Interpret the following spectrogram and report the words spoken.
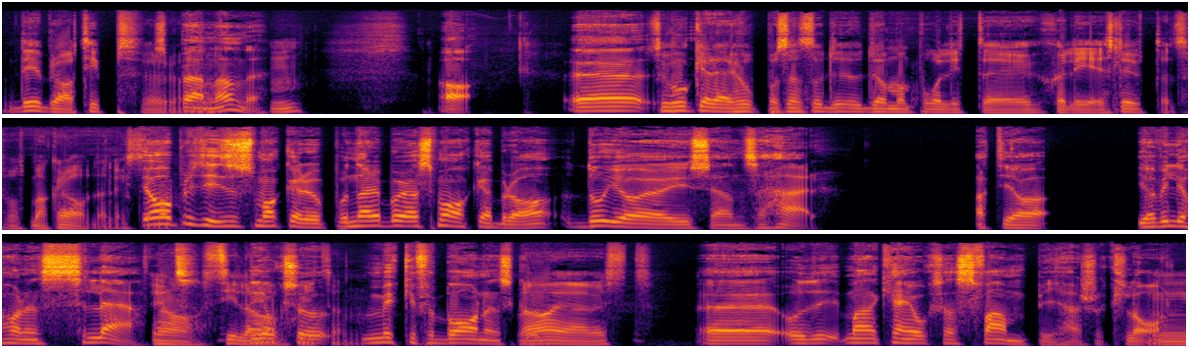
Det är bra tips. För, Spännande. Mm. Eh, Så kokar det ihop och sen så drar man på lite gelé i slutet så man smakar av den. Liksom. Ja, precis. Och smakar upp. Och när det börjar smaka bra, då gör jag ju sen så här. Att jag, jag vill ju ha den slät. Ja, det är av också skiten. mycket för barnens skull. Ja, ja, visst. Eh, och det, man kan ju också ha svamp i här såklart. Mm,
